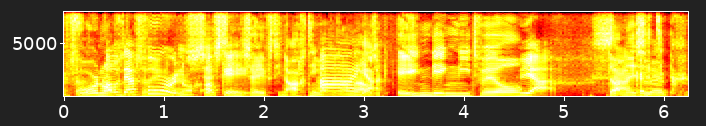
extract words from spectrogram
daarvoor zat? nog. Oh, Dus, daarvoor eh, nog. 16, Oké. 17, 18 was het dan. Ah, Nou, ja. als ik één ding niet wil, Ja, dan is het...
